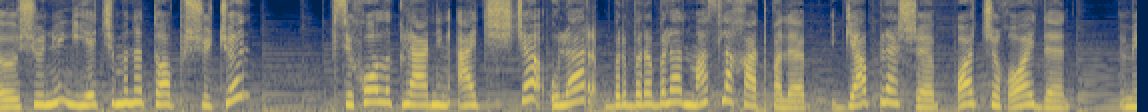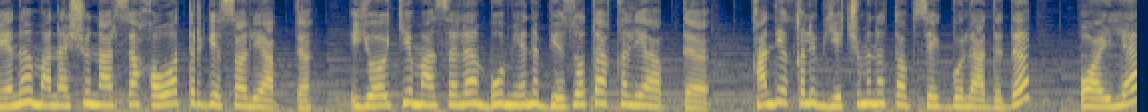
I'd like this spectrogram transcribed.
E, shuning yechimini topish uchun psixologlarning aytishicha ular bir biri bilan maslahat qilib gaplashib ochiq oydin meni mana shu narsa xavotirga solyapti yoki masalan bu meni bezovta qilyapti qanday qilib yechimini topsak bo'ladi deb oila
